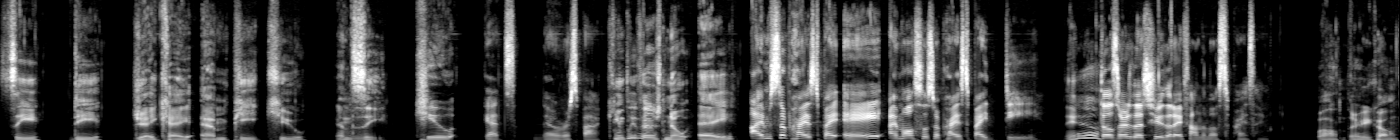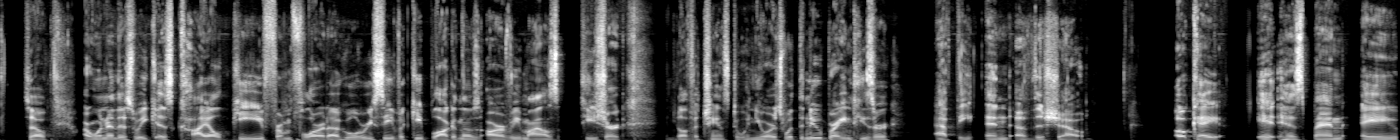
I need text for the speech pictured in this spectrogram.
C, D, J, K, M, P, Q, and Z. Q gets no respect. Can you believe there's no A? I'm surprised by A. I'm also surprised by D. Yeah. Those are the two that I found the most surprising. Well, there you go. So, our winner this week is Kyle P from Florida, who will receive a Keep Logging Those RV Miles t shirt. And you'll have a chance to win yours with the new brain teaser at the end of the show. Okay, it has been a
